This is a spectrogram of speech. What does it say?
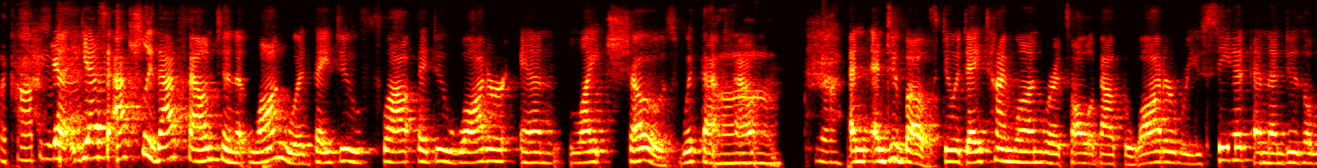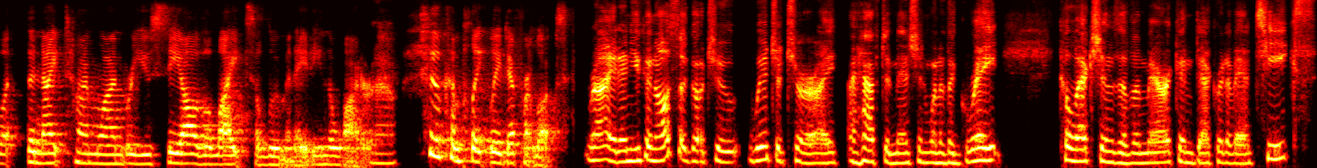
a copy yeah that? yes actually that fountain at longwood they do flout they do water and light shows with that ah, fountain. yeah. And and do both do a daytime one where it's all about the water where you see it and then do the the nighttime one where you see all the lights illuminating the water. Wow. two completely different looks. Right and you can also go to winterthur. I i have to mention one of the great collections of american decorative antiques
